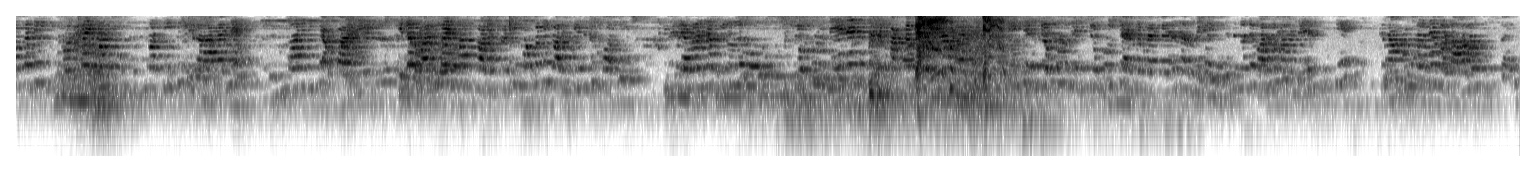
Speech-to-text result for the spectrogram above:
ఒక్కటి వన్ బై వన్ ఇంకో టీచర్కి రాగానే గుడ్ మార్నింగ్ చెప్పాలి. ఇలా వన్ బై వన్ వాళ్ళు ప్రతి ఒక్కటి వాళ్ళకి తెలిసిపోతుంది ఇప్పుడు ఎవరైనా పిల్లలు చెప్పులు నేనైనా సరే పక్కన టీచర్ చెప్పులు నేను చెప్పులు స్టాండ్ పెట్టలేదు అనుకోలేదు ఎందుకంటే వాళ్ళు మనం నేర్పించి క్రమంలోనే వాళ్ళు ఆలోచిస్తారు.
